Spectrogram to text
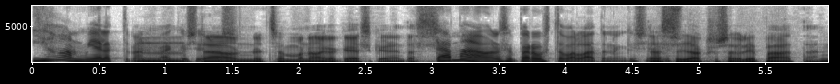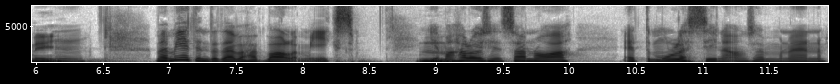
Ihan mielettömän hyvä kysymys. Tämä on nyt semmoinen aika keskeinen tässä, Tämä on se perustavanlaatuinen kysymys. tässä jaksossa ylipäätään. Niin. Mm. Mä mietin tätä vähän valmiiksi. Mm. Ja mä haluaisin sanoa, että mulle siinä on semmoinen...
